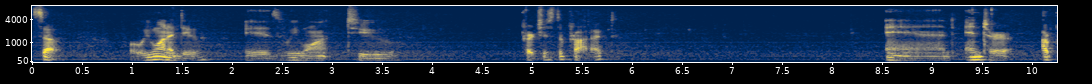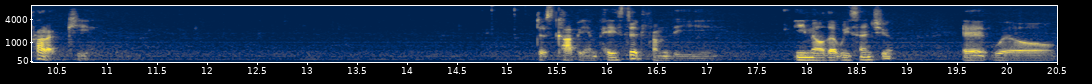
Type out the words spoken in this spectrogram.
So what we want to do is we want to purchase the product and enter our product key. Just copy and paste it from the email that we sent you. It will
